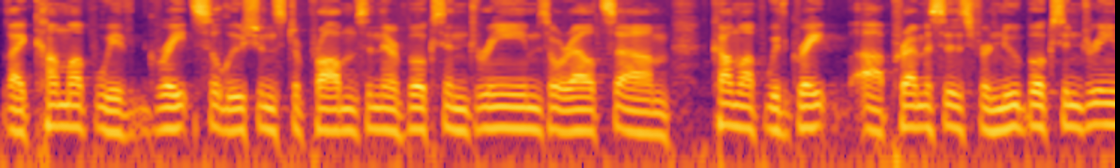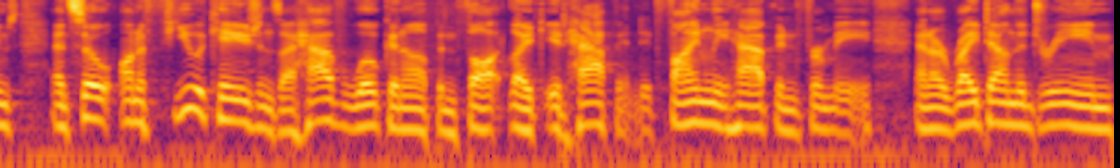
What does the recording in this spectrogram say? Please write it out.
like come up with great solutions to problems in their books and dreams, or else um, come up with great uh, premises for new books and dreams. And so, on a few occasions, I have woken up and thought like it happened. It finally happened for me. And I write down the dream,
